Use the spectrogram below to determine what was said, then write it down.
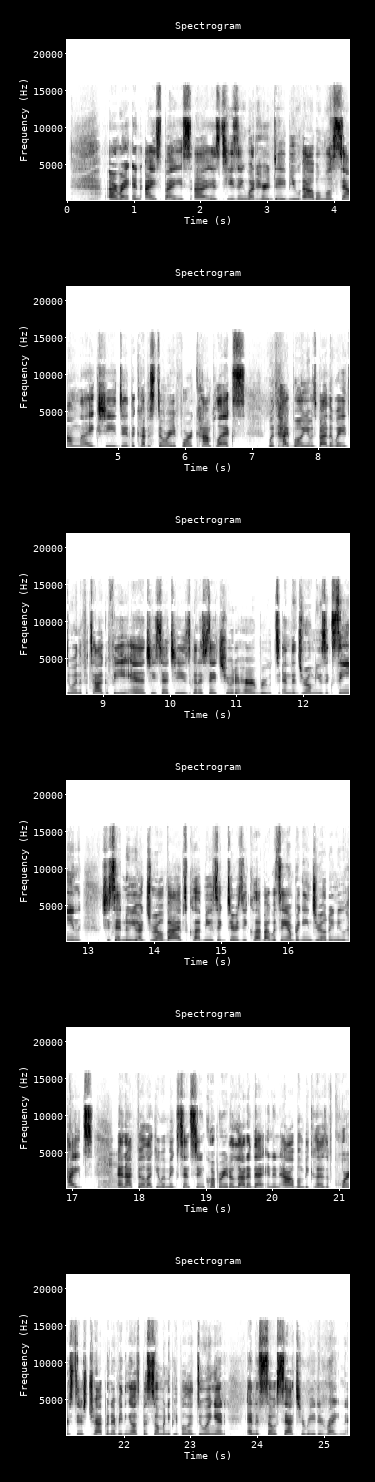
All right, and Ice Spice uh, is teasing what her debut album will sound like. She did the cover story for Complex with Hype Williams, by the way, doing the photography, and she said she's going to stay true to her roots in the drill music scene. She said New York drill vibes, club music, Jersey club. I would say I'm bringing drill to new heights, hmm. and I feel like it would make sense to incorporate a lot of that in an album because, of course, there's trap and everything else, but so many people are doing it, and it's so saturated right now.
